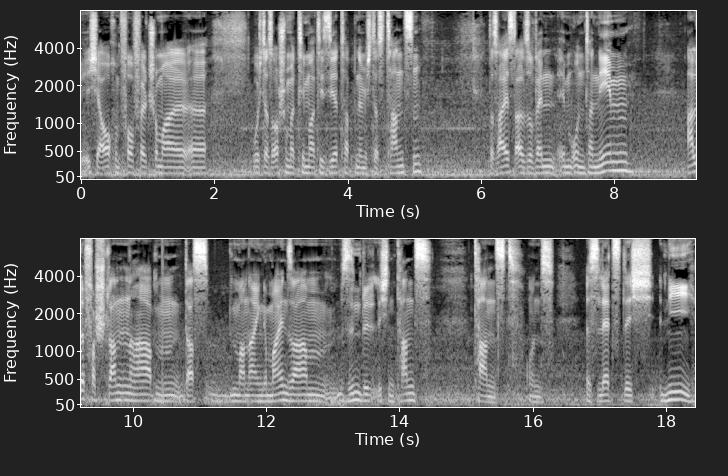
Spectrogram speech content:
ich ja auch im Vorfeld schon mal, äh, wo ich das auch schon mal thematisiert habe, nämlich das Tanzen. Das heißt also, wenn im Unternehmen alle verstanden haben, dass man einen gemeinsamen sinnbildlichen Tanz tanzt und es letztlich nie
